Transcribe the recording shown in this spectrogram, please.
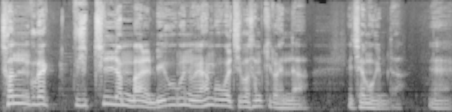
1997년 말 미국은 왜 한국을 집어삼키려 했나. 제목입니다. 예.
